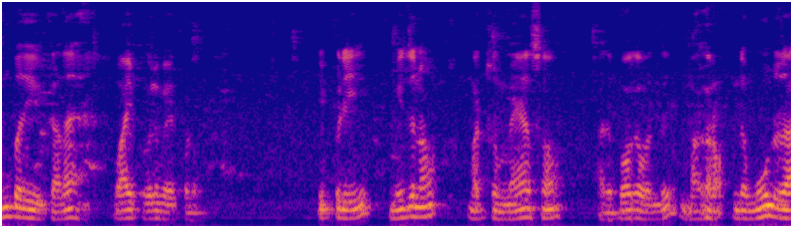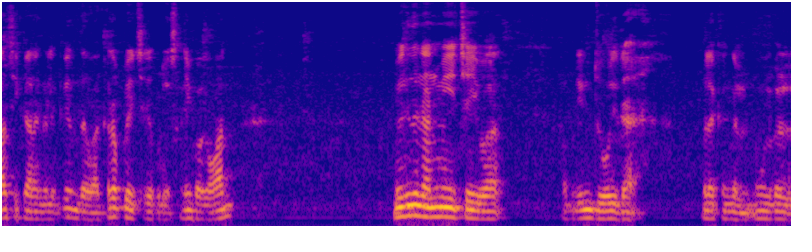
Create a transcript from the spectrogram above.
அன்பதிவுக்கான வாய்ப்புகளும் ஏற்படும். இப்படி மிதுனம் மற்றும் மேசம் அது போக வந்து மகரம் இந்த மூன்று ராசிக்காரங்களுக்கு இந்த வக்கரப்பயிற்சி செய்யக்கூடிய சனி பகவான் மிகுந்த நன்மையை செய்வார் அப்படின்னு ஜோதிட விளக்கங்கள் நூல்கள்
